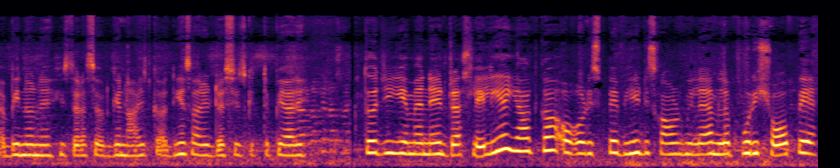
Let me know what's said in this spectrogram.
अभी इन्होंने इस तरह से ऑर्गेनाइज कर दिए सारे ड्रेसेस कितने प्यारे। तो जी ये मैंने ड्रेस ले लिया है याद का और इस पर भी डिस्काउंट मिला है मतलब पूरी शॉप पे है।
